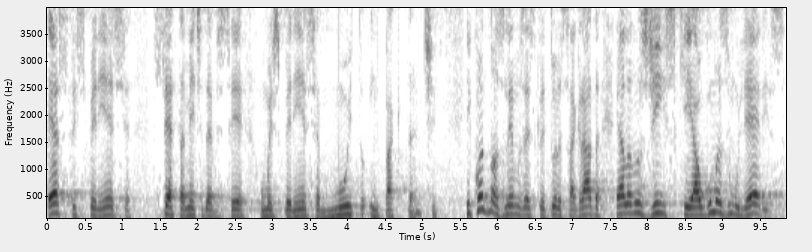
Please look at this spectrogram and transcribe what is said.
Esta experiência certamente deve ser uma experiência muito impactante. E quando nós lemos a Escritura Sagrada, ela nos diz que algumas mulheres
